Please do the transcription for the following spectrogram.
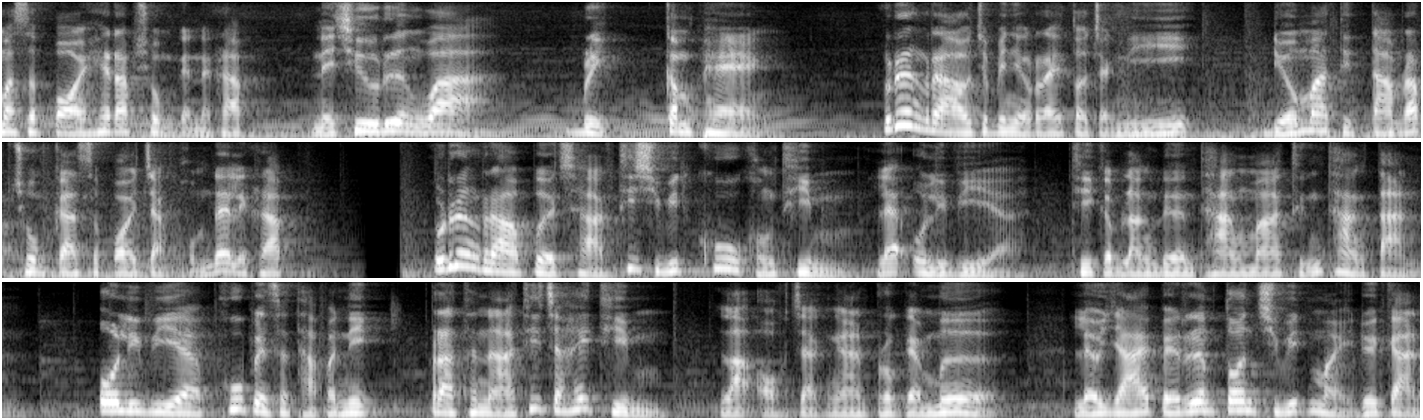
มาสปอยให้รับชมกันนะครับ ในชื่อเรื่องว่าบริกกำแพง เรื่องราวจะเป็นอย่างไรต่อจากนี้ เดี๋ยวมาติดตามรับชมการสปอยจากผมได้เลยครับ เรื่องราวเปิดฉากที่ชีวิตคู่ของทิมและโอลิเวียที่กำลังเดินทางมาถึงทางตัน โอลิเวียผู้เป็นสถาปนิก ปรารถนาที่จะให้ทิมลาออกจากงานโปรแกรมเมอร์ แล้วย้ายไปเริ่มต้นชีวิตใหม่ด้วยกัน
